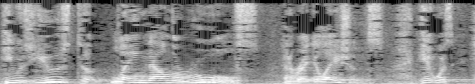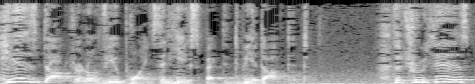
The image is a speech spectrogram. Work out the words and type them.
He was used to laying down the rules and regulations. It was his doctrinal viewpoints that he expected to be adopted. The truth is,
